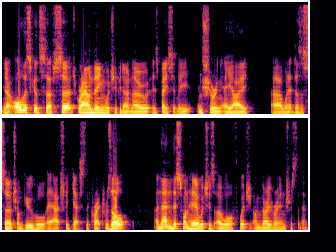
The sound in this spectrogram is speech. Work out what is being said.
You know, all this good stuff. Search grounding, which if you don't know, is basically ensuring AI, uh, when it does a search on Google, it actually gets the correct result. And then this one here, which is OAuth, which I'm very, very interested in.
